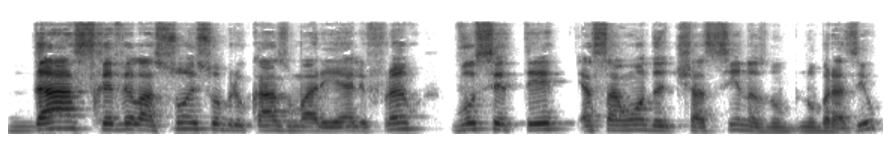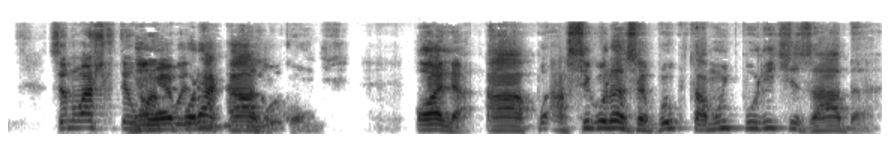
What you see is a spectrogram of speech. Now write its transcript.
das revelações sobre o caso Marielle Franco, você ter essa onda de chacinas no, no Brasil? Você não acha que tem uma Não é por acaso, Conde. Olha, a, a segurança pública está muito politizada.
